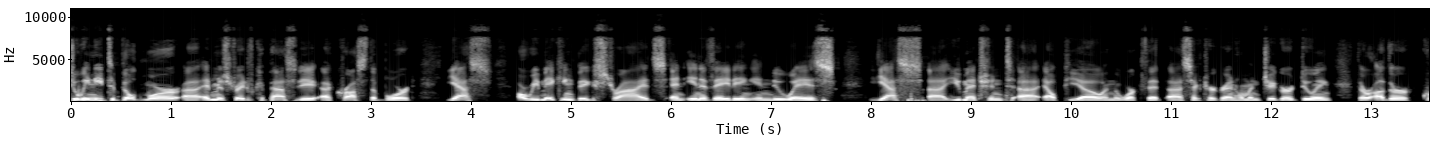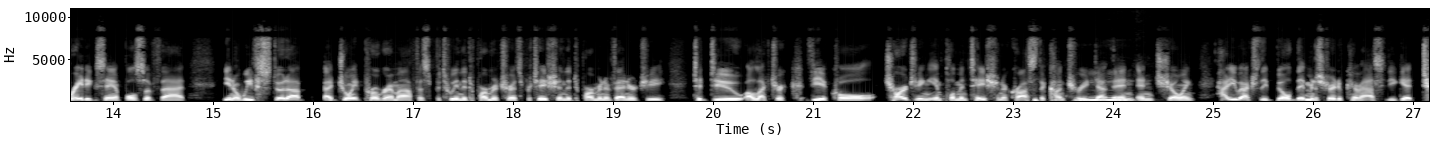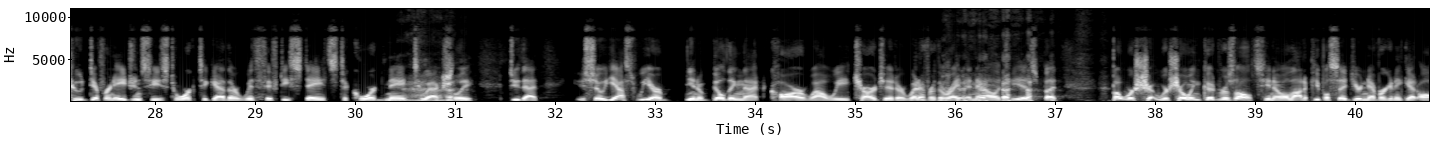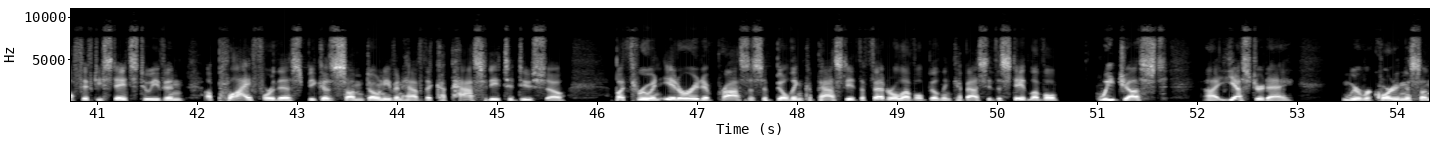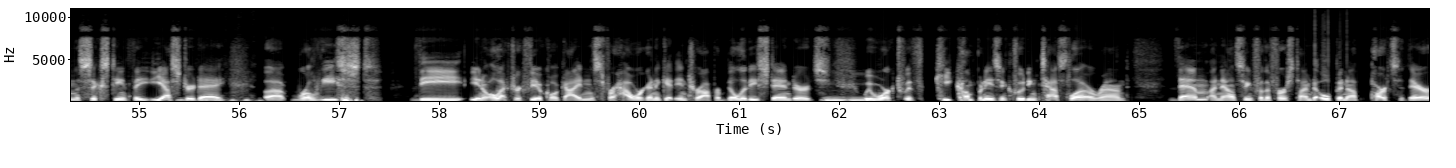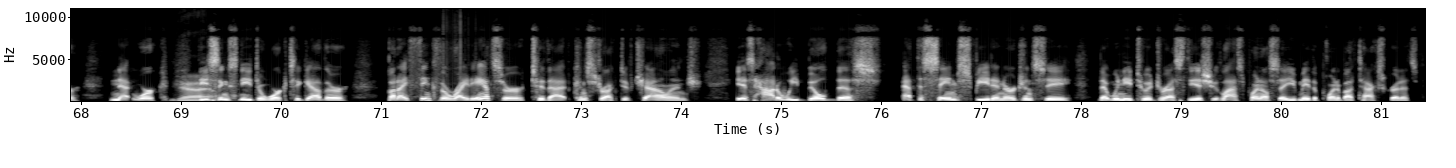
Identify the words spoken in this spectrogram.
do we need to build more uh, administrative capacity across the board? Yes. Are we making big strides and innovating in new ways? yes, uh, you mentioned uh, LPO and the work that uh, Secretary Granholm and Jigar are doing. There are other great examples of that. You know, we've stood up a joint program office between the Department of Transportation and the Department of Energy to do electric vehicle charging implementation across the country mm. and, and showing how do you actually build the administrative capacity to get two different agencies to work together with 50 states to coordinate to actually do that so yes, we are you know building that car while we charge it or whatever the right analogy is, but but we're sh- we're showing good results. You know, a lot of people said you're never going to get all 50 states to even apply for this because some don't even have the capacity to do so. But through an iterative process of building capacity at the federal level, building capacity at the state level, we just uh, yesterday we're recording this on the 16th. Yesterday, uh, released the you know electric vehicle guidance for how we're going to get interoperability standards. Mm-hmm. We worked with key companies, including Tesla, around them announcing for the first time to open up parts of their network. Yeah. These things need to work together. But I think the right answer to that constructive challenge is how do we build this at the same speed and urgency that we need to address the issue. Last point I'll say, you made the point about tax credits.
